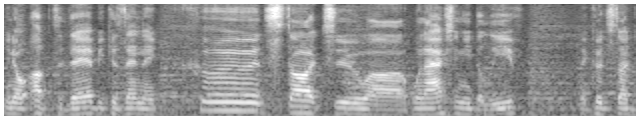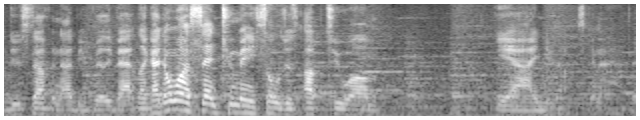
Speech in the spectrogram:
you know, up to there because then they could start to, uh, when I actually need to leave, they could start to do stuff and that'd be really bad. Like, I don't want to send too many soldiers up to, um, yeah, I knew that was to happen.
